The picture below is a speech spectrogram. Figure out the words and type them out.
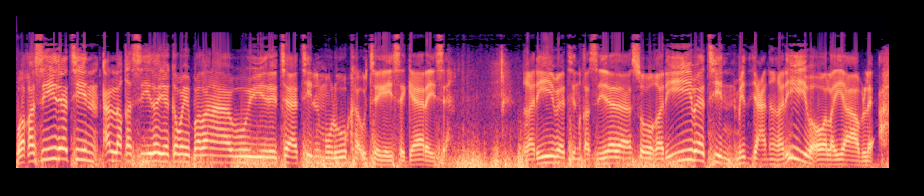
waqasiidatin alla qasiida iyo gabay badanaa buu yidhi ta'tii lmuluuka u tegaysa gaaraysa qariibatin qasiidadaasoo qariibatin mid yacni qariiba oo la yaab leh ah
